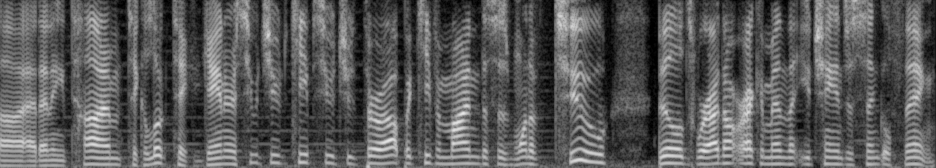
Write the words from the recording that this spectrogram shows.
uh, at any time, take a look, take a gainer, see what you'd keep, see what you'd throw out. But keep in mind, this is one of two builds where I don't recommend that you change a single thing.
